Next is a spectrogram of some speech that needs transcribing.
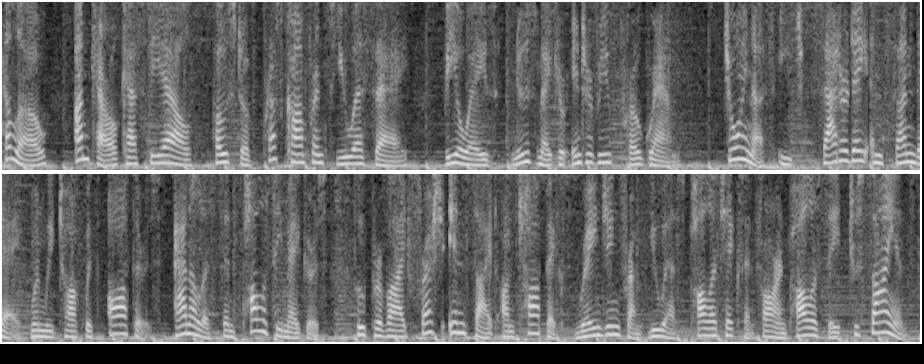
Hello, I'm Carol Castiel, host of Press Conference USA VOA's Newsmaker interview program. Join us each Saturday and Sunday when we talk with authors, analysts, and policymakers who provide fresh insight on topics ranging from U.S. politics and foreign policy to science,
